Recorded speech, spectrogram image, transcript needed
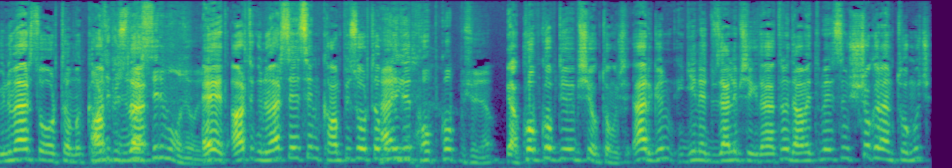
üniversite ortamı, Artık kampüsler. üniversiteli mi olacak hocam? Evet artık üniversitesin kampüs ortamı Her nedir? gün kop kopmuş hocam. Ya kop kop diye bir şey yok Tonguç. Her gün yine düzenli bir şekilde hayatına devam ettirmelisin. Şu çok önemli Tonguç.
